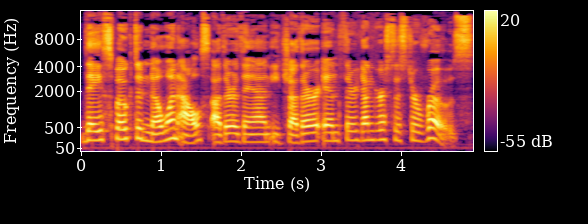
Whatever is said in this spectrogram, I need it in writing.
They spoke to no one else other than each other and their younger sister, Rose.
